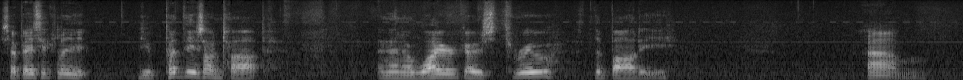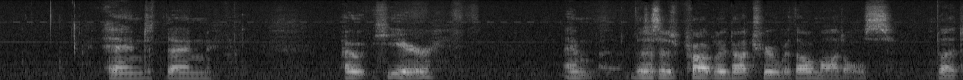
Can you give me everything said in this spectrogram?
So basically, you put these on top, and then a wire goes through the body, um, and then out here, and this is probably not true with all models, but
